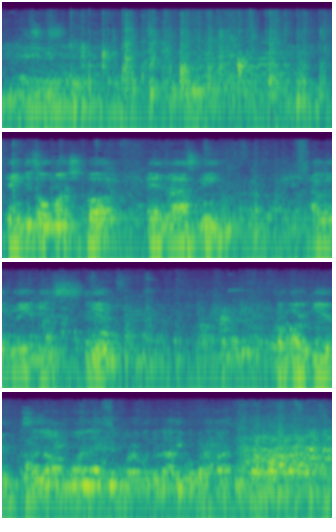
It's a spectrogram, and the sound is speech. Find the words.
Jesus. Thank you so much po. And lastly, I will play this clip from our dear pastor. Assalamualaikum warahmatullahi wabarakatuh.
